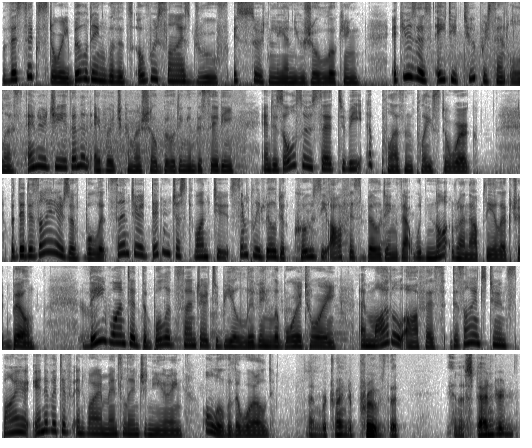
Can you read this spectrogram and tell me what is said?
The six story building with its oversized roof is certainly unusual looking. It uses 82% less energy than an average commercial building in the city and is also said to be a pleasant place to work. But the designers of Bullitt Center didn't just want to simply build a cozy office building that would not run up the electric bill. They wanted the Bullitt Center to be a living laboratory, a model office designed to inspire innovative environmental engineering all over the world. And we're trying to prove that in a standard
